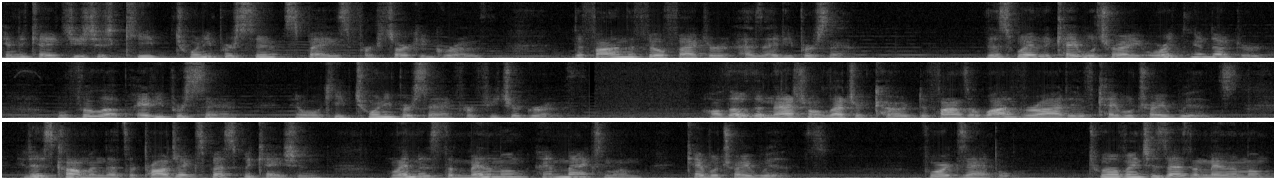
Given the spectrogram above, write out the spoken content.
indicates you should keep 20% space for circuit growth, define the fill factor as 80%. This way the cable tray or the conductor will fill up 80% and will keep 20% for future growth. Although the National Electric Code defines a wide variety of cable tray widths, it is common that the project specification limits the minimum and maximum cable tray widths. For example, 12 inches as the minimum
